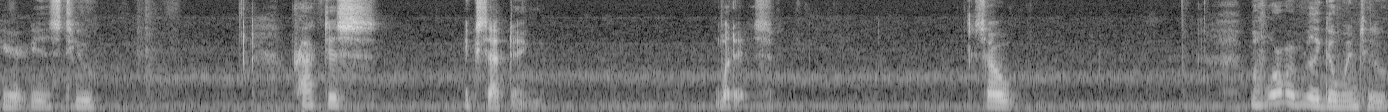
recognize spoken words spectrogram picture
here is to practice accepting what is. So, before we really go into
